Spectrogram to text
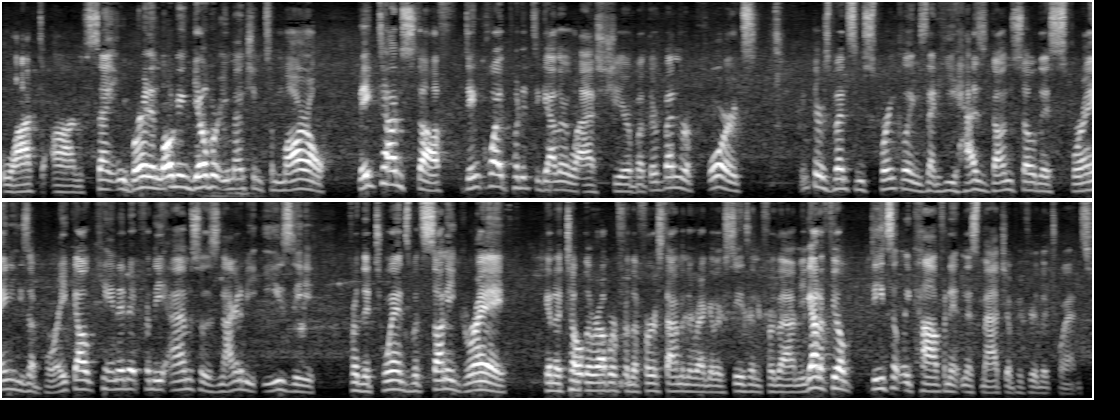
Locked On sent you. Brandon Logan Gilbert, you mentioned tomorrow. Big time stuff. Didn't quite put it together last year, but there have been reports. I think there's been some sprinklings that he has done so this spring. He's a breakout candidate for the M, so it's not going to be easy for the Twins. But Sonny Gray going to toe the rubber for the first time in the regular season for them. You got to feel decently confident in this matchup if you're the Twins.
